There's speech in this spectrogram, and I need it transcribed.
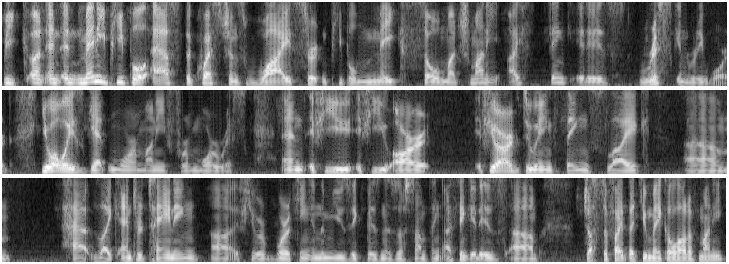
Be- and, and many people ask the questions why certain people make so much money. I think it is risk and reward. You always get more money for more risk. And if you if you are if you are doing things like um, ha- like entertaining, uh, if you're working in the music business or something, I think it is um, justified that you make a lot of money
